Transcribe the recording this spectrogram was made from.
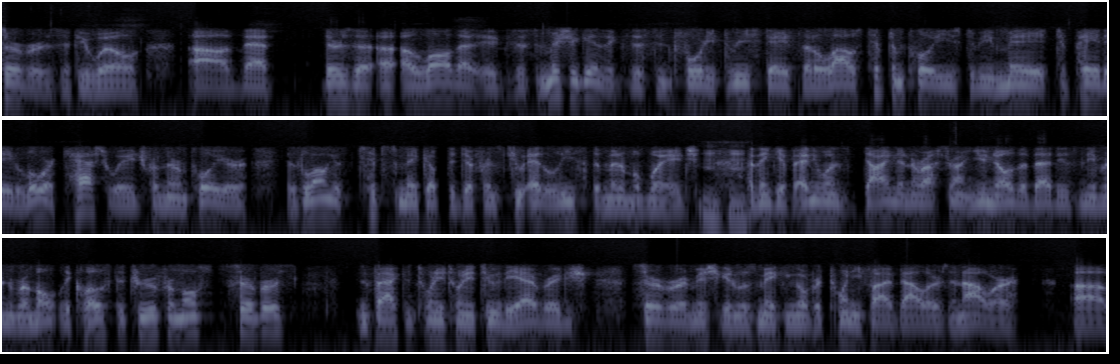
servers, if you will, uh, that there's a, a law that exists in Michigan, that exists in 43 states that allows tipped employees to be made to paid a lower cash wage from their employer as long as tips make up the difference to at least the minimum wage. Mm-hmm. I think if anyone's dined in a restaurant, you know that that isn't even remotely close to true for most servers. In fact, in 2022, the average server in Michigan was making over $25 an hour. Uh,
